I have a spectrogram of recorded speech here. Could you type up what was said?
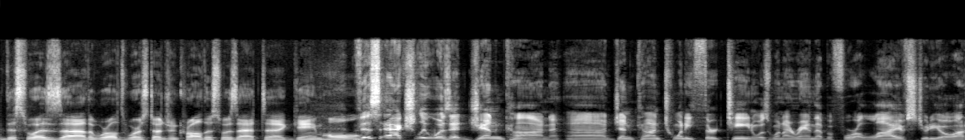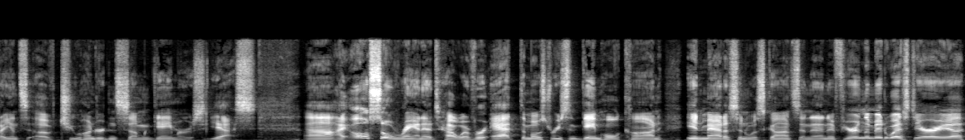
this was uh, the world's worst dungeon crawl. This was at uh, Gamehole. This actually was at Gen Con. Uh, Gen Con 2013 was when I ran that before a live studio audience of 200 and some gamers. Yes. Uh, I also ran it, however, at the most recent Gamehole Con in Madison, Wisconsin. And if you're in the Midwest area,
